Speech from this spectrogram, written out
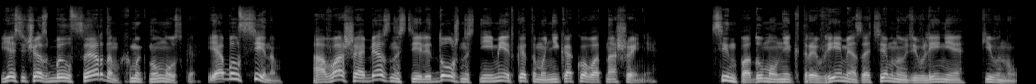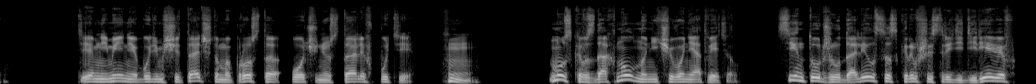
я сейчас был с Эрдом, хмыкнул Нуска? Я был с Сином. А ваши обязанности или должность не имеют к этому никакого отношения. Син подумал некоторое время, а затем, на удивление, кивнул. Тем не менее, будем считать, что мы просто очень устали в пути. Хм. Нуска вздохнул, но ничего не ответил. Син тут же удалился, скрывшись среди деревьев,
